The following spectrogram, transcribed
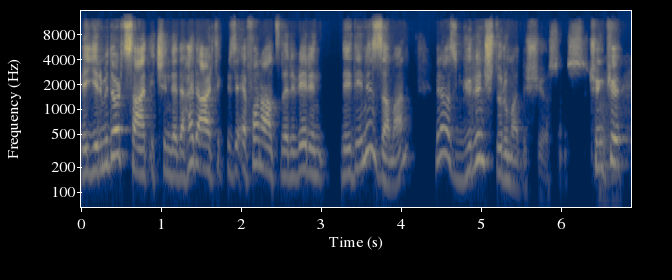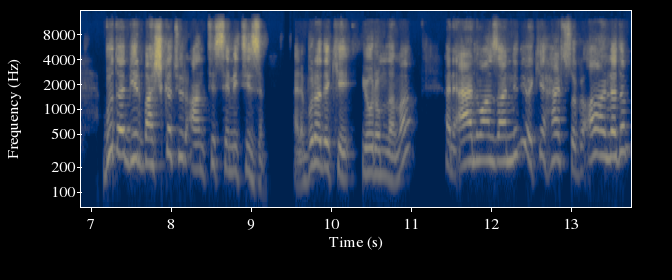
ve 24 saat içinde de hadi artık bize F-16'ları verin dediğiniz zaman biraz gülünç duruma düşüyorsunuz. Çünkü bu da bir başka tür antisemitizm. Hani buradaki yorumlama hani Erdoğan zannediyor ki Herzog'u ağırladım.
